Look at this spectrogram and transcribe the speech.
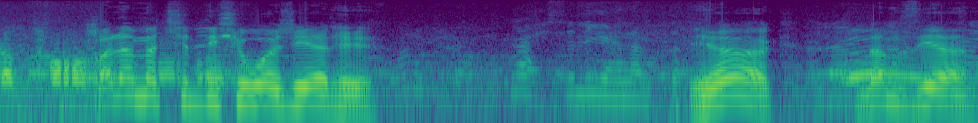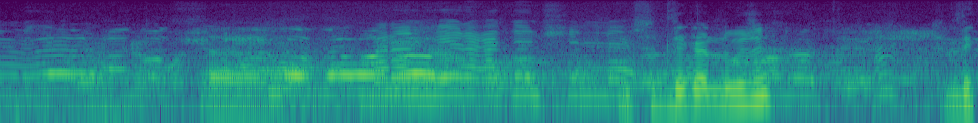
كتفرج ولا ما تشدي شي واجهه لهيه احسن لي هنا ياك لا مزيان. مرة الهيرة غادي نمشي نشد لك الوجه. نشد لك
